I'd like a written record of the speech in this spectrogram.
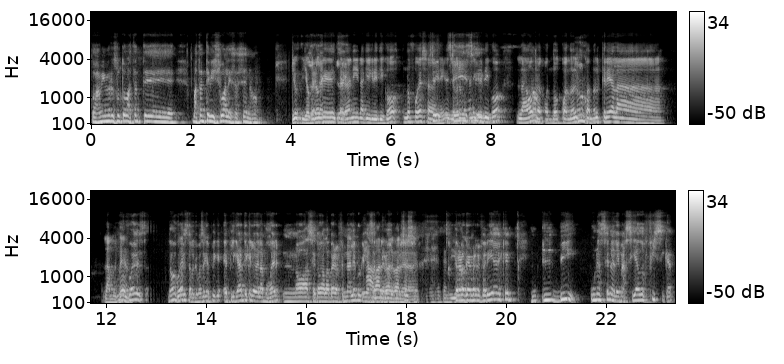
Pues a mí me resultó bastante, bastante visual esa escena. ¿no? Yo, yo La- creo la- que, la- Dani la que criticó no fue esa, Sí, Miguel. Yo sí, creo que Dani criticó la otra, No. cuando, cuando, él, No. cuando él crea la, la mujer. No fue esa. No, Fue- esa. Lo que pasa es que expliqué, expliqué antes que lo de la mujer no hace toda la parafernalia porque ya Ah, se ha vale, explicado vale, el vale, proceso. vale. Pero lo que me refería es que vi una escena demasiado física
